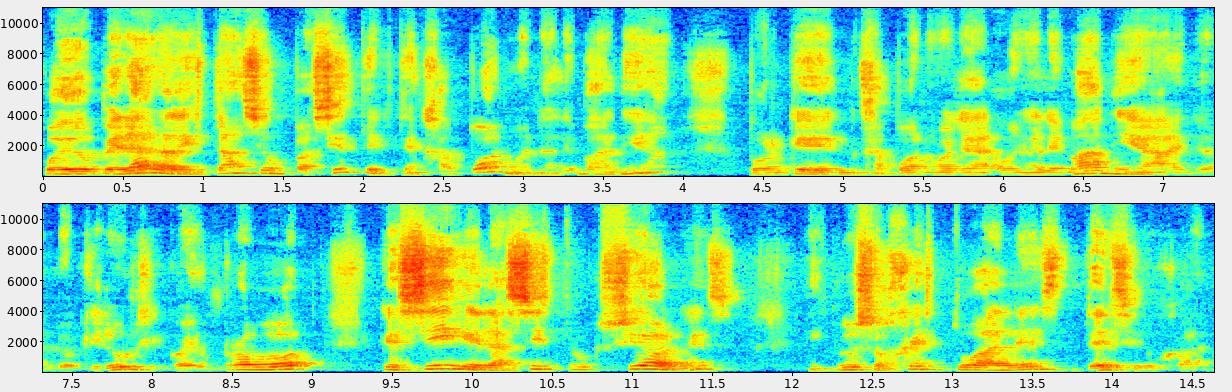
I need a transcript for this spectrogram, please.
puede operar a distancia a un paciente que esté en Japón o en Alemania, porque en Japón o en Alemania, en el bloque quirúrgico, hay un robot que sigue las instrucciones, incluso gestuales, del cirujano.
